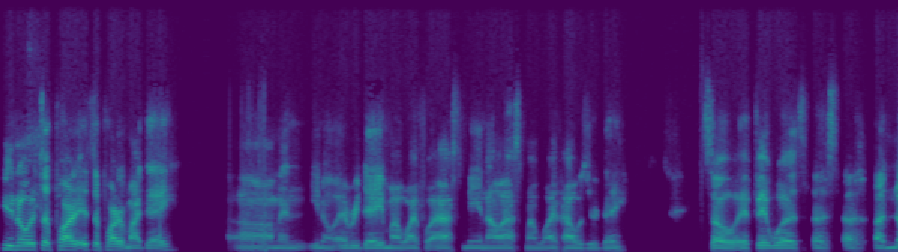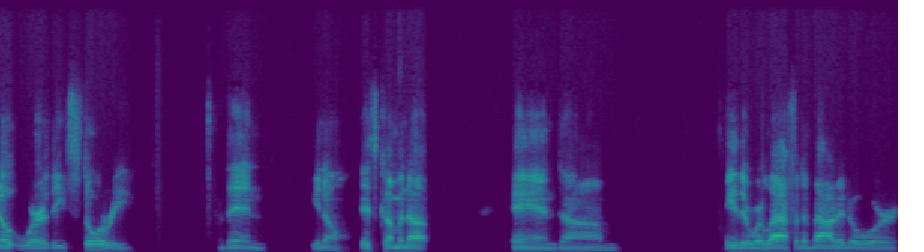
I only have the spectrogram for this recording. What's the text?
you know it's a part it's a part of my day. Um, and you know every day my wife will ask me and i'll ask my wife how was your day? So if it was a, a, a noteworthy story then you know it's coming up. And um, either we're laughing about it or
